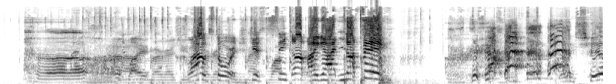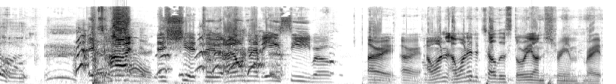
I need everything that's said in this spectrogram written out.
Uh, cloud storage, just sync up. I got nothing. Man, chill. It's hot as shit, dude. I don't have AC, bro. All right, all right. I want I wanted to tell this story on stream, right?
